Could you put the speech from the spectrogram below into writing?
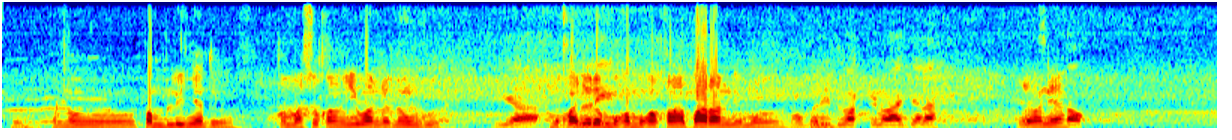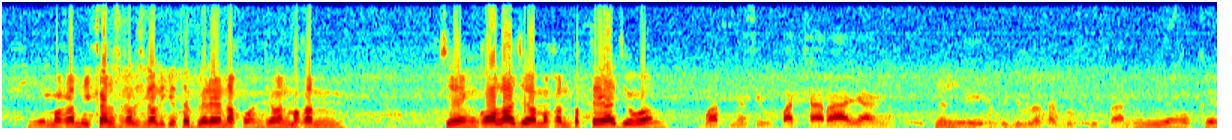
Tuh, penuh pembelinya tuh. Termasuk Kang Iwan udah nunggu. Iya. Mukanya udah muka-muka kelaparan nih mau. Mau beli 2 kilo aja lah. Ya, buat Wan, ya? Ya, makan ikan sekali-sekali kita biar enak, Wan. Jangan makan jengkol aja, makan pete aja, Wan. Buat ngasih upacara yang nanti Iya. 17 Agustusan. Iya, oke.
